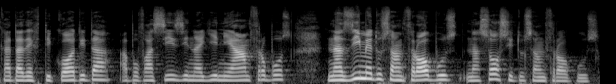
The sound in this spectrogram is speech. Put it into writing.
καταδεχτικότητα αποφασίζει να γίνει άνθρωπος, να ζει με τους ανθρώπους, να σώσει τους ανθρώπους.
